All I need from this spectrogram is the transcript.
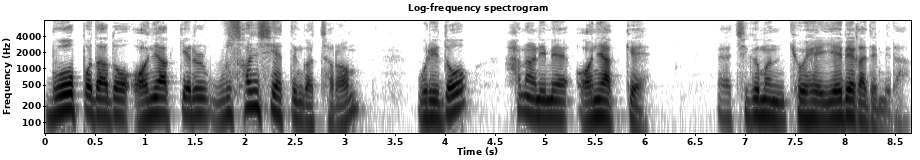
무엇보다도 언약궤를 우선시했던 것처럼 우리도 하나님의 언약궤, 에, 지금은 교회 예배가 됩니다.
